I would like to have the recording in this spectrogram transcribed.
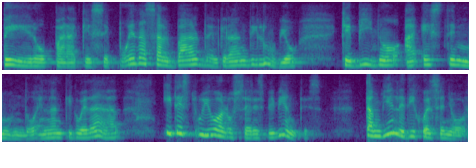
pero para que se pueda salvar del gran diluvio que vino a este mundo en la antigüedad y destruyó a los seres vivientes. También le dijo el Señor,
